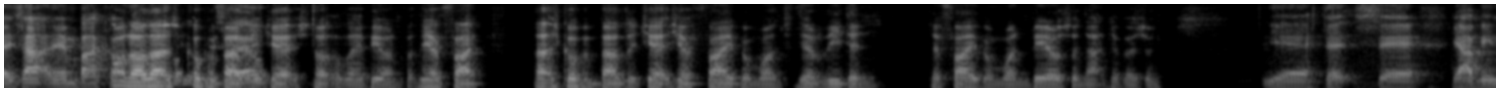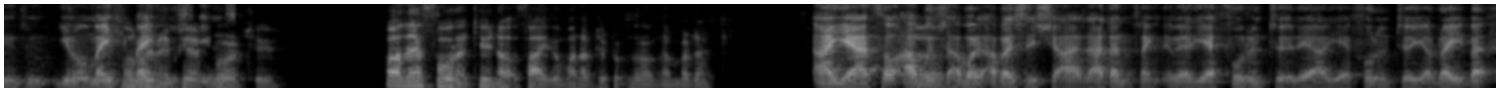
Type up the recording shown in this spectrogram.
is that them back oh, up? Oh no, that's Bradley well? Jets, not the Levion, but they're five. That's Bradley Jets. You're five and one, so they're leading the five and one Bears in that division. Yeah, that's uh, yeah. I mean, you know, Mike, Michael four and two. Well, they're four and two, not five and one. I've just put the wrong number down. Ah, uh, yeah, I thought I was, I was, I was shy. I didn't think they were. Yeah, four and two they are. Yeah, four and two. You're right. But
